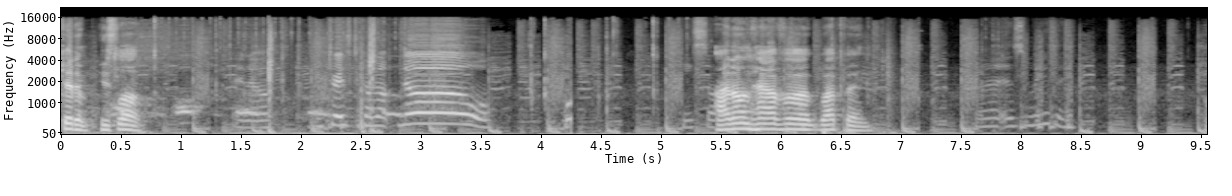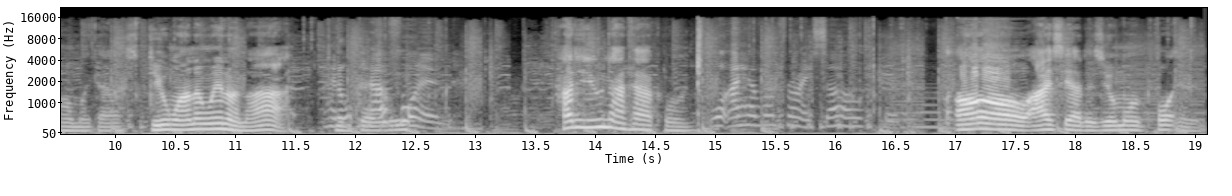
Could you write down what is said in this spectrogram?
Get him. He's low. I know. He tries to come up. No. I don't have a weapon. That is amazing. Oh my gosh. Do you want to win or not? I don't have one. How do you not have one? Well, I have one for myself. Don't uh, Oh, I see how it is. You're more important.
